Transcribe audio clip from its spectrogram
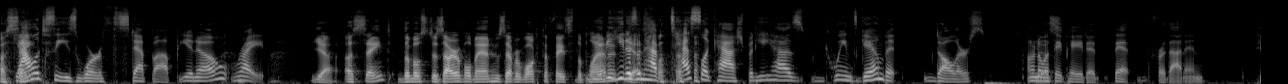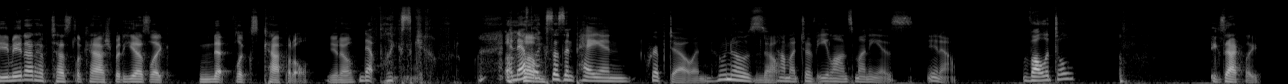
A galaxy's worth step up, you know? Right. Yeah, a saint, the most desirable man who's ever walked the face of the planet. Maybe he doesn't Yes. have Tesla cash, but he has Queen's Gambit dollars. I don't know what they paid it for that in he may not have Tesla cash, but he has like Netflix capital. You know. Netflix capital. And Um, Netflix doesn't pay in crypto, and who knows No. how much of Elon's money is, you know, volatile. Exactly.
